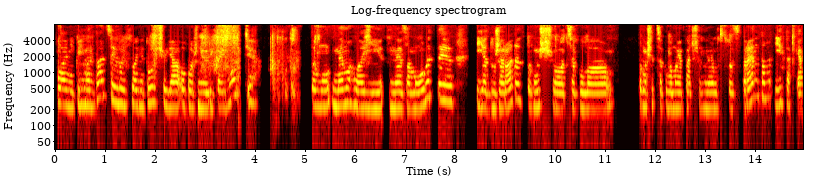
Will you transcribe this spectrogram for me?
В плані пігментації, ну і в плані того, що я обожнюю Ріка і Морті, тому не могла її не замовити. І я дуже рада, тому що це було, тому що це було моє перше знайомство з брендом і таке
